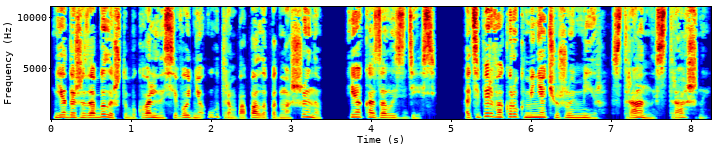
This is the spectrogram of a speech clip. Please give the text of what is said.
Я даже забыла, что буквально сегодня утром попала под машину и оказалась здесь. А теперь вокруг меня чужой мир, странный, страшный.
